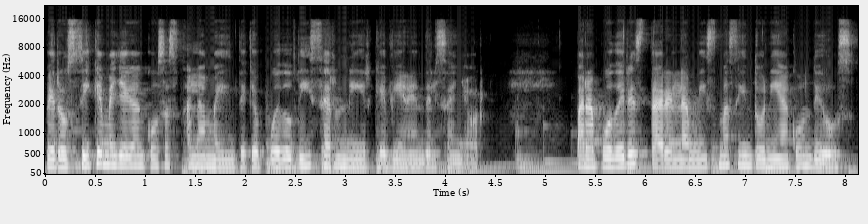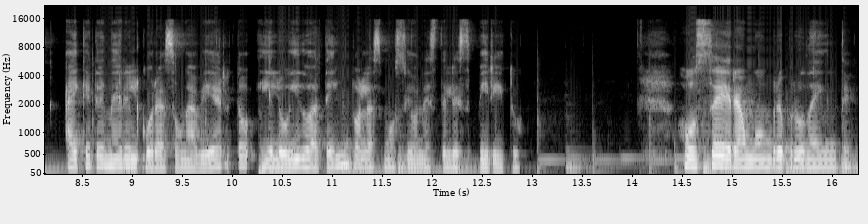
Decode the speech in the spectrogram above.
pero sí que me llegan cosas a la mente que puedo discernir que vienen del Señor. Para poder estar en la misma sintonía con Dios, hay que tener el corazón abierto y el oído atento a las mociones del Espíritu. José era un hombre prudente.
